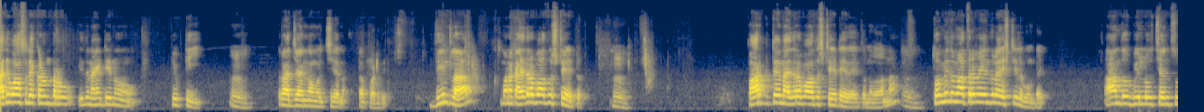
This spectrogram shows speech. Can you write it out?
ఆదివాసులు ఎక్కడ ఉంటారు? ఇది నైన్టీన్ ఫిఫ్టీ రాజ్యాంగం వచ్చేటప్పటిది. దీంట్లో మనకు Hyderabad state. Part ten Hyderabad state ఏదైతే ఉన్నదో అన్న తొమ్మిది మాత్రమే ఇందులో ఎస్టీలకు ఉంటాయి. ఆందు బిల్లు చెంచు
